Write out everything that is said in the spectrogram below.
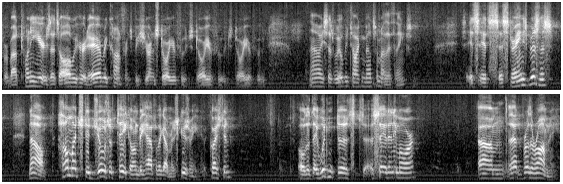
For about 20 years, that's all we heard. Every conference, be sure and store your food, store your food, store your food. Now he says we'll be talking about some other things. It's, it's a strange business. Now, how much did Joseph take on behalf of the government? Excuse me, question? Oh, that they wouldn't uh, say it anymore? Um, that's Brother Romney.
